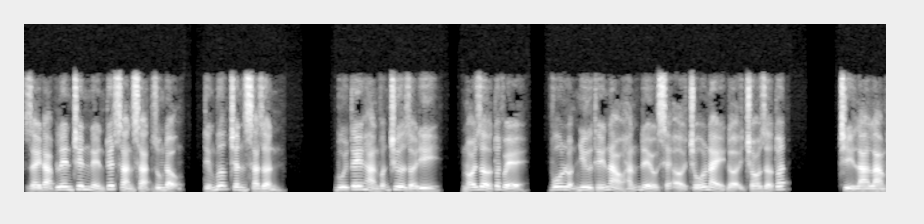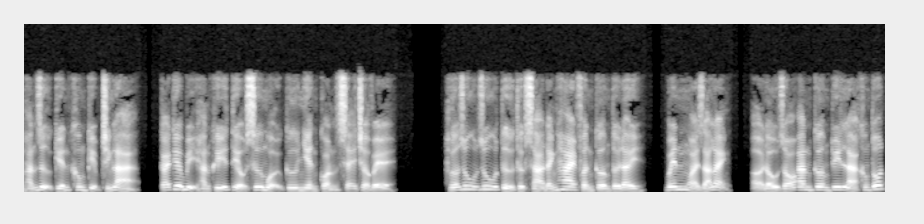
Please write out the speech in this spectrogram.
Giày đạp lên trên nền tuyết sàn sạt rung động, tiếng bước chân xa dần. Bùi tê hàn vẫn chưa rời đi, nói giờ tuất về, vô luận như thế nào hắn đều sẽ ở chỗ này đợi cho giờ tuất. Chỉ là làm hắn dự kiến không kịp chính là, cái kia bị hắn khí tiểu sư muội cư nhiên còn sẽ trở về. Hứa du du từ thực xá đánh hai phần cơm tới đây, bên ngoài giá lạnh, ở đầu gió ăn cơm tuy là không tốt,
